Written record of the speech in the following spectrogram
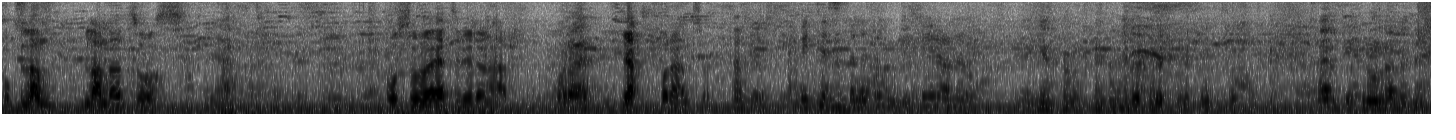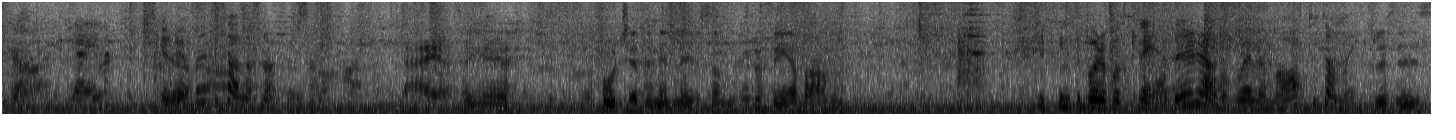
Och bland, blandad sås. Och så äter vi den här. På den? Ja, på den så. Ja, vi testar lite olika idag nu. Ingen problem. 50 kronor med dricka. Jajamän. Ska du börja betala snart förresten? Nej, jag tänker jag fortsätter mitt liv som troféman. Inte bara fått kläder idag, du får även mat utav mig. Precis.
